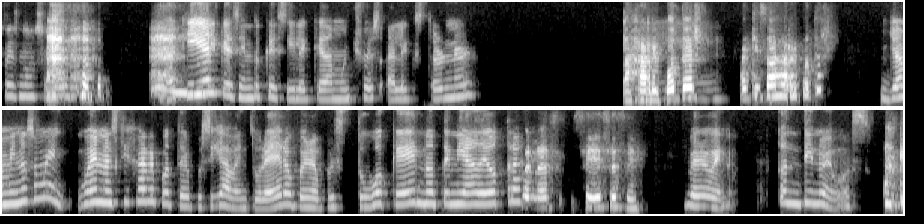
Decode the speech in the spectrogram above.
Pues no sé. Aquí el que siento que sí le queda mucho es Alex Turner. A Harry Potter, aquí estaba Harry Potter. Yo a mí no se me... Bueno, es que Harry Potter, pues sí, aventurero, pero pues tuvo que, no tenía de otra. Bueno, sí, sí, sí. Pero bueno, continuemos. Ok.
